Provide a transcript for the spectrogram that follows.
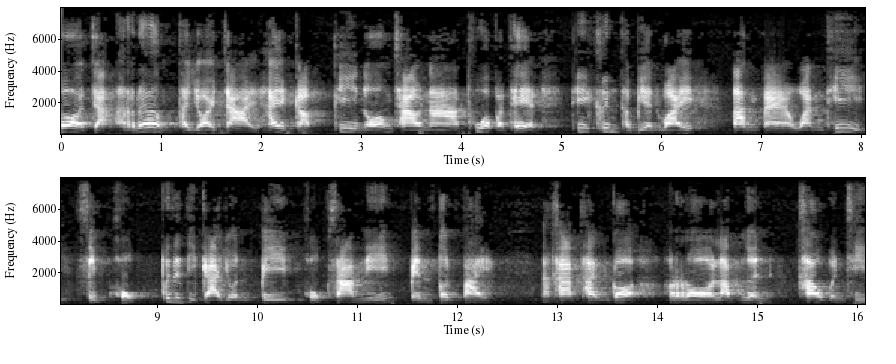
ก็จะเริ่มทยอยจ่ายให้กับพี่น้องชาวนาทั่วประเทศที่ขึ้นทะเบียนไว้ตั้งแต่วันที่ 16 พฤศจิกายนปี 63 นี้เป็นต้นไปนะครับ ท่านก็รอรับเงินเข้าบัญชี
